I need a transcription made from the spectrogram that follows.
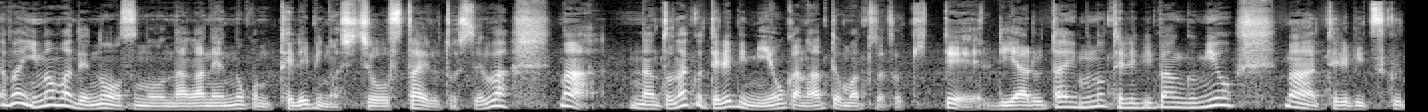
やっぱり今までのその長年のこのテレビの視聴スタイルとしてはまあなんとなくテレビ見ようかなって思ってた時ってリアルタイムのテレビ番組をまあテレビつく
